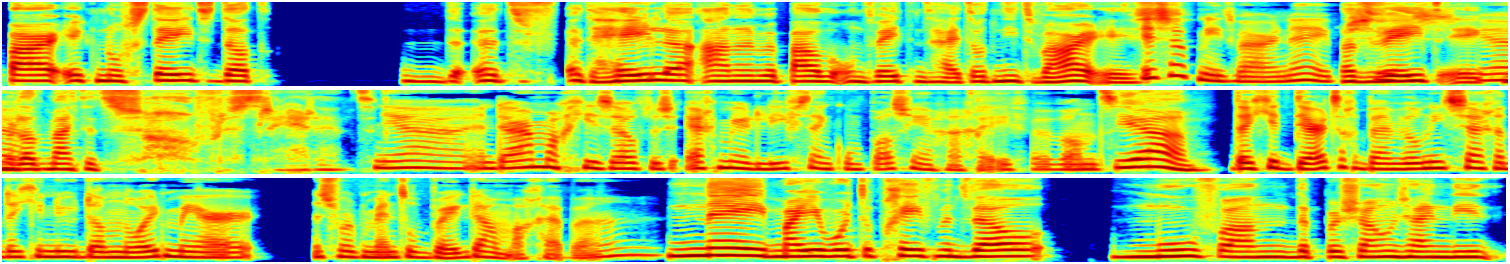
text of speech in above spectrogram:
paar ik nog steeds dat de- het, het hele aan een bepaalde onwetendheid, wat niet waar is. Is ook niet waar, nee. dat precies. weet ik. Ja. Maar dat maakt het zo frustrerend. Ja, en daar mag je jezelf dus echt meer liefde en compassie in gaan geven. Want Ja, dat je 30 bent wil niet zeggen dat je nu dan nooit meer een soort mental breakdown mag hebben. nee, maar je wordt op een gegeven moment wel moe van de persoon zijn die.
